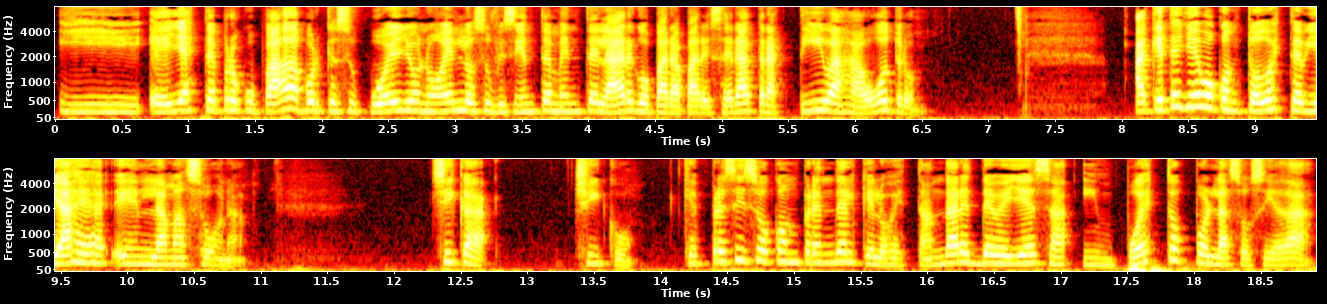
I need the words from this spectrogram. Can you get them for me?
y ella esté preocupada porque su cuello no es lo suficientemente largo para parecer atractivas a otros. ¿A qué te llevo con todo este viaje en la Amazona? Chica, chico, que es preciso comprender que los estándares de belleza impuestos por la sociedad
